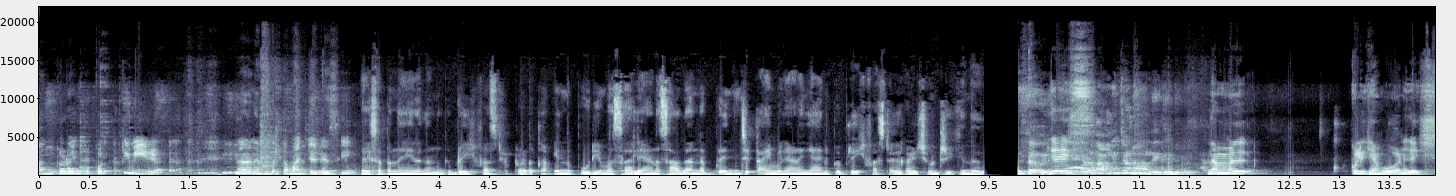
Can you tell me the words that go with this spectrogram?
സങ്കടം ഇങ്ങനെ പൊട്ടി വീഴും. ഇതാണ് ഇവിടുത്തെ മറ്റൊരു സീൻ ഗൈസ് അപ്പം നേരെ നമുക്ക് ബ്രേക്ക്ഫാസ്റ്റിലോട്ട് കിടക്കാം. ഇന്ന് പൂരി മസാലയാണ്. സാധാരണ ബ്രഞ്ച് ടൈമിലാണ് ഞാനിപ്പോൾ ബ്രേക്ക്ഫാസ്റ്റ് ഒക്കെ കഴിച്ചുകൊണ്ടിരിക്കുന്നത്. നമ്മൾ കുളിക്കാൻ പോവാണ് ഗൈസ്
